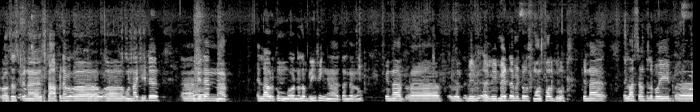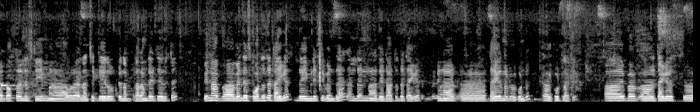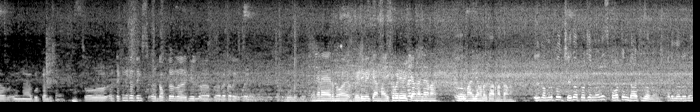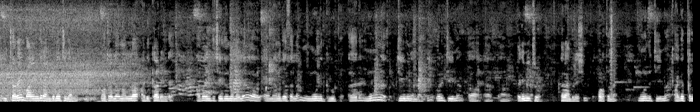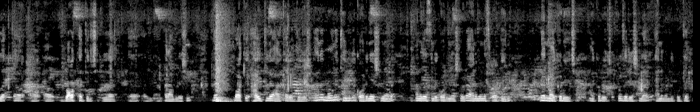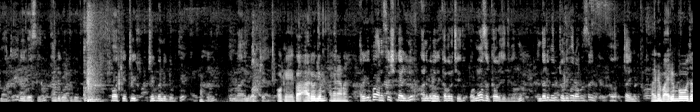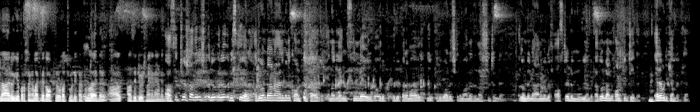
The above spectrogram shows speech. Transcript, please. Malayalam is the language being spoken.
പ്രോസസ് പിന്നെ സ്റ്റാഫിനെ ഒന്നാക്കിയിട്ട് വിതൻ എല്ലാവർക്കും നല്ല ബ്രീഫിംഗ് തന്നിരുന്നു. പിന്നെ we made them to small small group പിന്നെ എല്ലാ സ്ഥലത്തിലും പോയി ഡോക്ടറിന്റെ ടീം അവർ എല്ലാം ചെക്ക് ചെയ്തു. പിന്നെ പെറംപ്ലേറ്റ് ചെയ്തിട്ട് പിന്നെ when they spot the tiger the immediately when there and then they darted the tiger പിന്നെ ടൈഗറിനെ കൊണ്ട് കൂട്ടിലാക്കി. ഇപ്പോൾ tiger is in good condition so technical things doctor heal better എങ്ങനെയായിരുന്നു വെടിവെക്കാൻ മയക്ക് വെടിവെക്കാൻ തന്നെയാണ് തീരുമാനിക്കാനുള്ള കാരണം എന്താണ്? ഇത് നമ്മളിപ്പോൾ ചെയ്ത അപ്രോച്ച് പറഞ്ഞാൽ സ്പോട്ട് ആൻഡ് ഡാർട്ട് എന്ന് പറഞ്ഞാണ്. കാര്യം നല്ലത് ഈ ടെറൈൻ ഭയങ്കര അണ്ടുലേറ്റിംഗ് ആണ്. മാത്രമല്ല നല്ല അടിക്കാടുണ്ട്. അപ്പോൾ എന്ത് ചെയ്തു എന്ന് പറഞ്ഞാൽ മാനേജേഴ്സ് എല്ലാം മൂന്ന് ഗ്രൂപ്പ് അതായത് മൂന്ന് ടീമിനുണ്ടാക്കി ഒരു ടീം പെരിമീറ്റർ പെരാമ്പുലേഷൻ പുറത്തുനിന്ന്. മൂന്ന് ടീം അകത്തുള്ള ബ്ലോക്ക് തിരിച്ചിട്ടുള്ള പരാമ്പലേഷൻ ദെൻ ബാക്കി ഹൈറ്റിലെ ആൾക്കാർ ഒബ്സർവേഷൻ അങ്ങനെ മൂന്ന് ടീമിന്റെ കോർഡിനേഷനോടെ മാനേജേഴ്സിന്റെ കോർഡിനേഷനോടെ ആനിമലിനെ സ്പോട്ട് ചെയ്തു. ദെൻ മൈക്കോടി വെച്ചു മൈക്കോടി വെച്ച് ഫുൾ സൊല്യൂഷനിലായി ആനിമലിന്റെ കൂട്ടിലേക്ക് മാറ്റി റീവേഴ്സ് ചെയ്തു ആന്റിബയോട്ടിക് കൊടുത്തു. ബാക്കി ട്രീറ്റ് ട്രീറ്റ്മെന്റ് കൊടുത്തു. നമ്മൾ ആനിമൽ ഓക്കെ ആയി. ഓക്കെ ഇപ്പോൾ ആരോഗ്യം എങ്ങനെയാണ്? ആരോഗ്യം ഇപ്പോൾ അനസ്തേഷ്യ കഴിഞ്ഞു. ആനിമൽ റിക്കവർ ചെയ്തു. ഓൾമോസ്റ്റ് റിക്കവർ ചെയ്ത് വരുന്നു എന്തായാലും ഒരു ട്വന്റി ഫോർ അവേഴ്സ് ടൈം എടുക്കും. അതിന് വരുമ്പോൾ ചില ആരോഗ്യ പ്രശ്നങ്ങളൊക്കെ ഡോക്ടറോട് ചൂണ്ടിക്കാട്ടുണ്ട് അതിന്റെ ആ സിറ്റുവേഷൻ എങ്ങനെയാണ് ആ സിറ്റുവേഷൻ അതിൽ ഒരു ഒരു റിസ്ക്കിയാണ് അതുകൊണ്ടാണ് ആനിമൽ കോൺഫ്ലിക്റ്റ് ആയത് എന്നാൽ ലങ്സിന്റെ ഒരു ഒരു ഒരു പരമാവധി ഒരുപാട് ശതമാനം ഇത് നശിച്ചിട്ടുണ്ട്. അതുകൊണ്ട് തന്നെ ആനിമൽ ഫാസ്റ്റായിട്ട് മൂവ് ചെയ്യാൻ പറ്റില്ല. അതുകൊണ്ടാണ് കോൺഫ്ലിക്റ്റ് ചെയ്തത്. ഇര പിടിക്കാൻ പറ്റില്ല.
